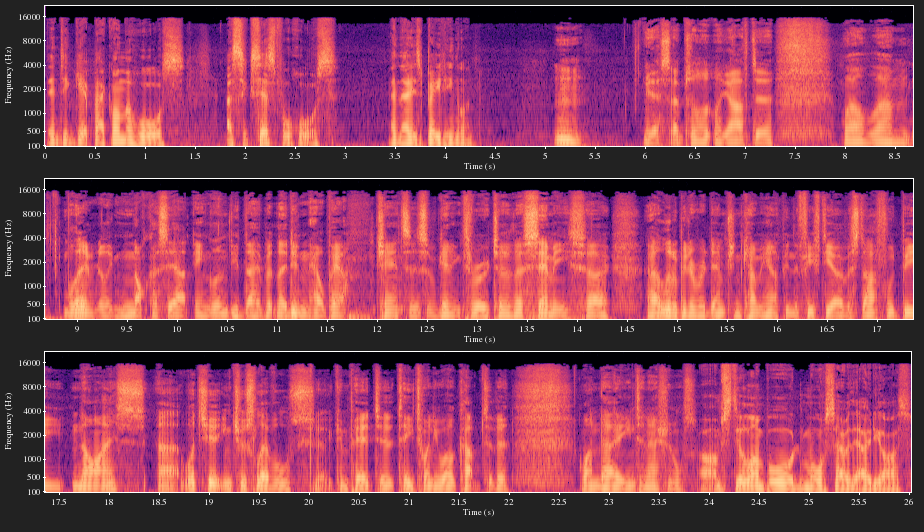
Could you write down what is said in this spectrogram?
than to get back on the horse, a successful horse, and that is beat England. Mm. Yes, absolutely. After, well, um, well, they didn't really knock us out, England, did they? But they didn't help our chances of getting through to the semi. So a little bit of redemption coming up in the 50 over stuff would be nice. Uh, what's your interest levels uh, compared to the T20 World Cup to the one day internationals? I'm still on board more so with the ODIs.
